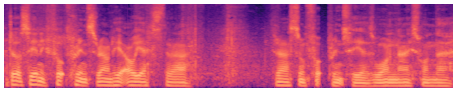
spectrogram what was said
I don't see any footprints around here. Oh yes, there are. There are some footprints here. There's one nice one there.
